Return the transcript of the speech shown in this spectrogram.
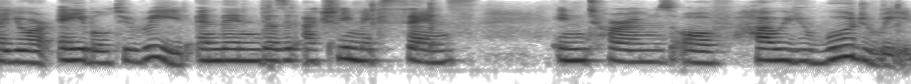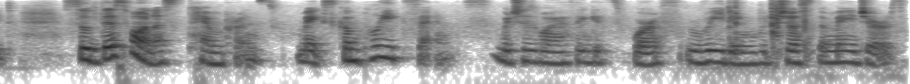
that you are able to read? And then does it actually make sense in terms of how you would read? So this one as Temperance makes complete sense, which is why I think it's worth reading with just the majors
